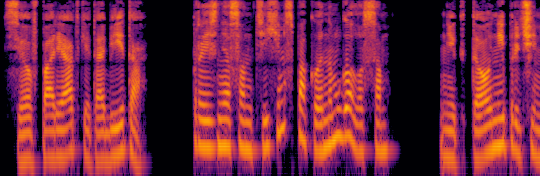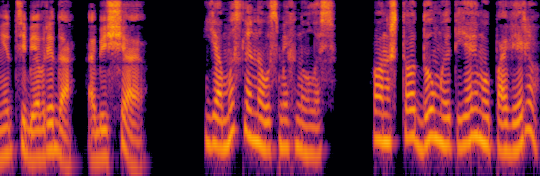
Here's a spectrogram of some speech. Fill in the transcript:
Все в порядке, Табита», — произнес он тихим, спокойным голосом. Никто не причинит тебе вреда, обещаю». Я мысленно усмехнулась. «Он что, думает, я ему поверю?»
